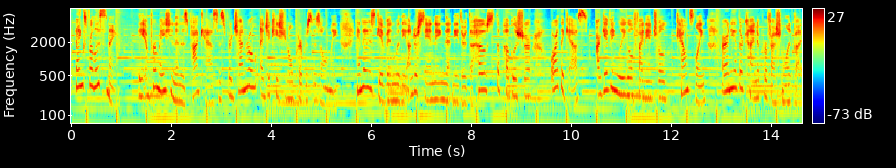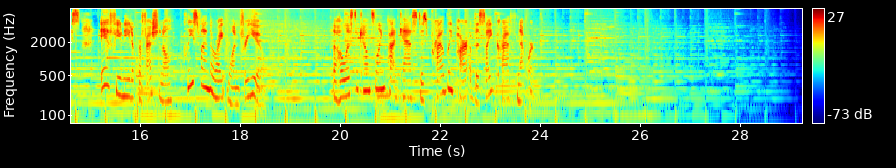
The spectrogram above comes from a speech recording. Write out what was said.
Thanks for listening. The information in this podcast is for general educational purposes only, and it is given with the understanding that neither the host, the publisher, or the guests are giving legal, financial, counseling, or any other kind of professional advice. If you need a professional, please find the right one for you. The Holistic Counseling Podcast is proudly part of the Sightcraft Network.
